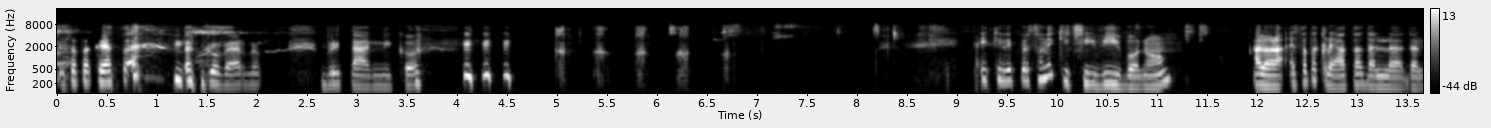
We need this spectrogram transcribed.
è stata creata dal governo britannico. E che le persone che ci vivono allora è stata creata dal dal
